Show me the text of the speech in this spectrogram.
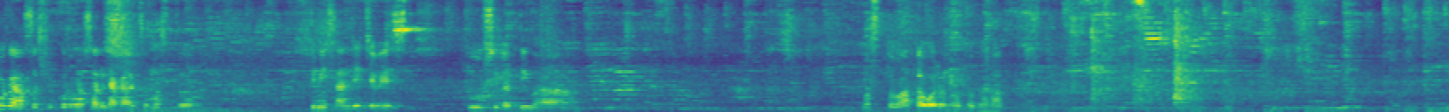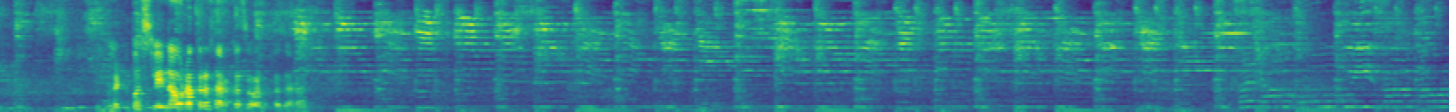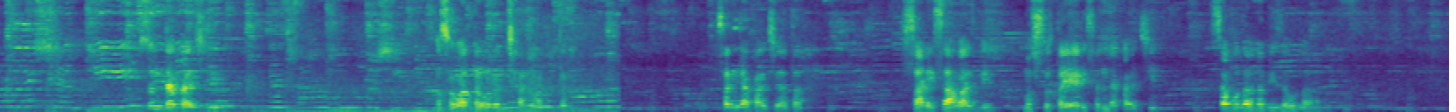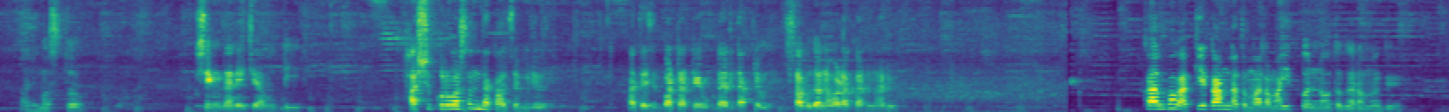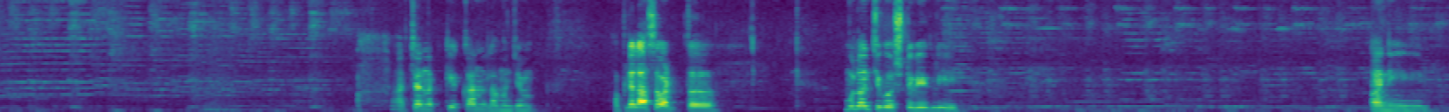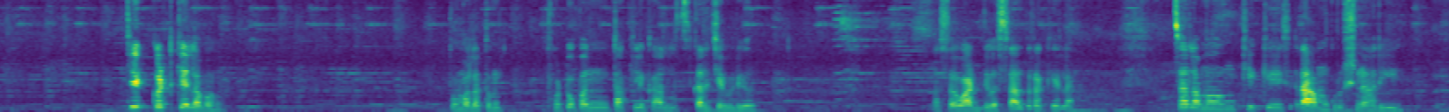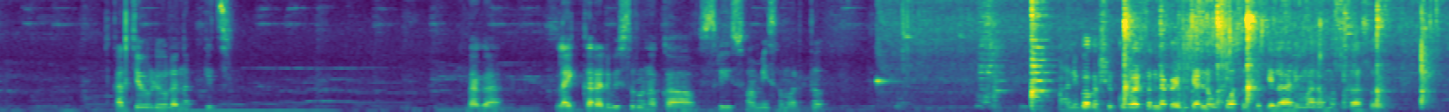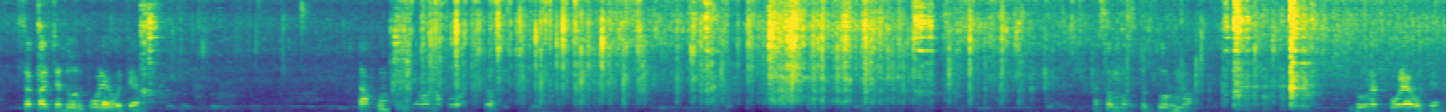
बघा असं शुक्रवार संध्याकाळचं मस्त. तिन्ही सांजेच्या वेळेस तुळशीला दिवा. मस्त वातावरण होतं घरात. घट बसले नवरात्रासारखंच वाटतं घरात. संध्याकाळची. असं वातावरण छान वाटतं. संध्याकाळची आता साडेसहा वाजली. मस्त तयारी संध्याकाळची. साबुदाणा भिजवला. आणि मस्त शेंगदाण्याची आमटी. हा शुक्रवार संध्याकाळचा व्हिडिओ आहे. आता त्याच्यात बटाटे उकडायला टाकले. साबुदाणा वडा करणार काल बघा केक आणला तर मला माहीत पण नव्हतं घरामध्ये. अचानक केक आणला म्हणजे आपल्याला असं वाटतं मुलांची गोष्ट वेगळी आहे. आणि केक कट केला मग. तुम्हाला तुम फोटो पण टाकले काल कालच्या व्हिडिओत. असं वाढदिवस साजरा केला. चला मग ठीक आहे. रामकृष्ण हरी. कालच्या व्हिडिओला नक्कीच बघा लाईक करायला विसरू नका. श्री स्वामी समर्थ. आणि बघा शुक्रवार संध्याकाळी मी त्यांना उपवासाचं केलं आणि मला मस्त असं सकाळच्या दोन पोळ्या होत्या. टाकून पण जेव्हा नको वाटतं. असं मस्त चूरमा दोनच पोळ्या होत्या.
